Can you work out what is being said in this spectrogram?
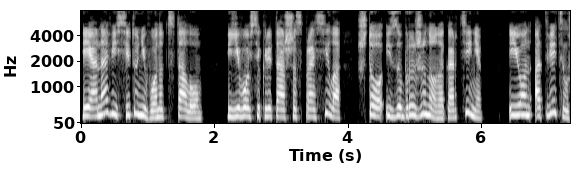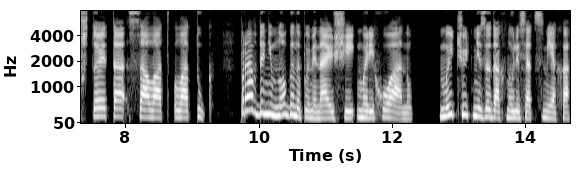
И она висит у него над столом. Его секретарша спросила, что изображено на картине, и он ответил, что это салат-латук, правда, немного напоминающий марихуану. Мы чуть не задохнулись от смеха.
